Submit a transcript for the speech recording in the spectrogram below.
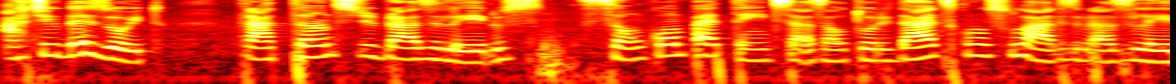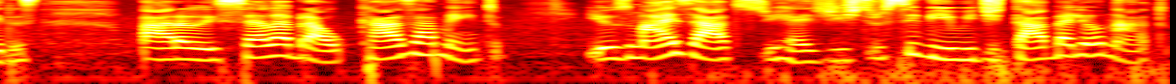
Artigo 18. Tratando-se de brasileiros, são competentes as autoridades consulares brasileiras para lhes celebrar o casamento e os mais atos de registro civil e de tabelionato,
